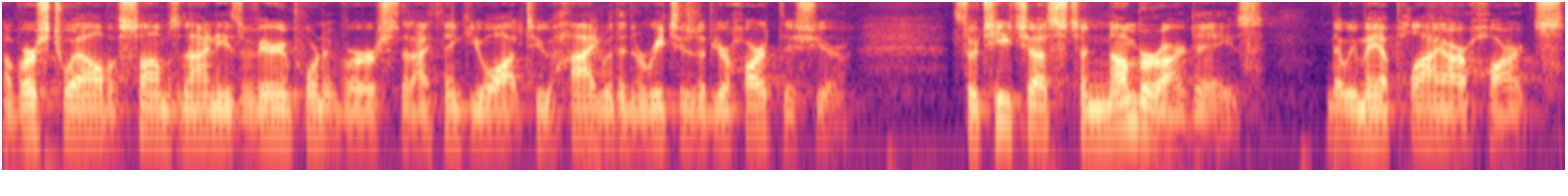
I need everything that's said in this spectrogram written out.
Now, verse 12 of Psalms 90 is a very important verse that I think you ought to hide within the reaches of your heart this year. So teach us to number our days that we may apply our hearts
